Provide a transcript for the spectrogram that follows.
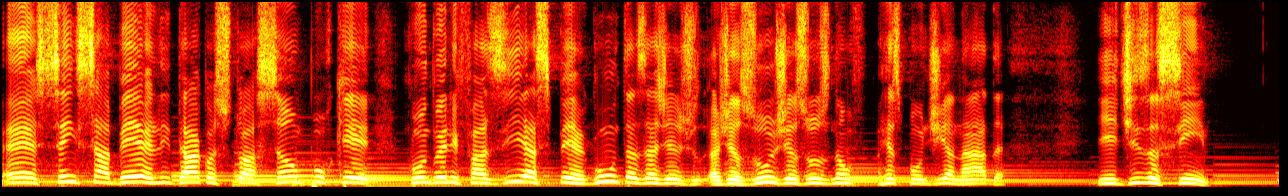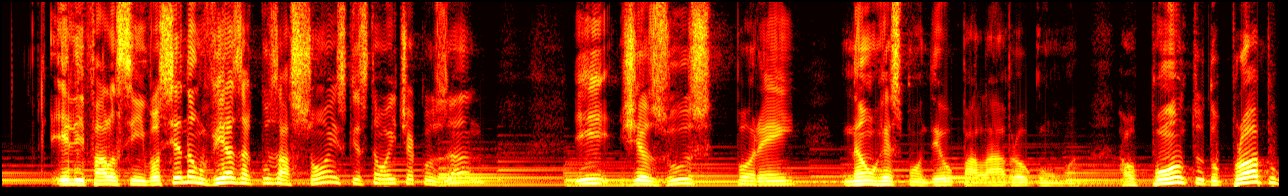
é, sem saber lidar com a situação, porque quando ele fazia as perguntas a Jesus, Jesus não respondia nada. E diz assim: ele fala assim: Você não vê as acusações que estão aí te acusando? E Jesus, porém, não respondeu palavra alguma, ao ponto do próprio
